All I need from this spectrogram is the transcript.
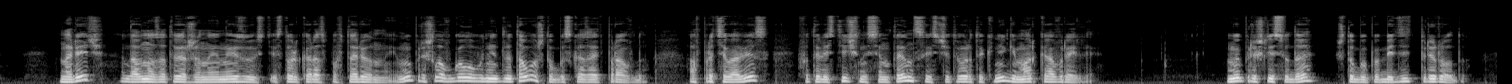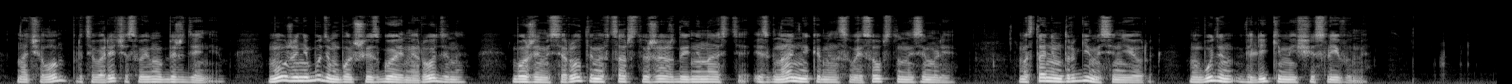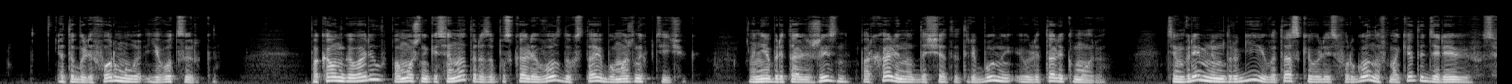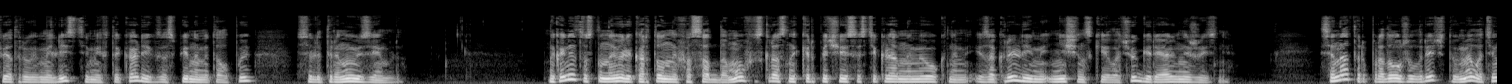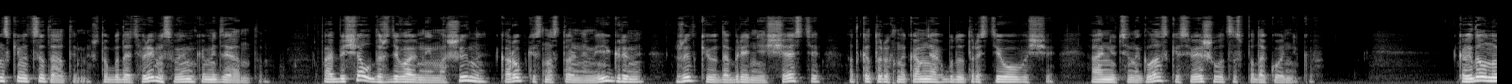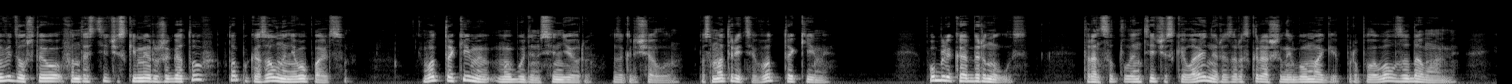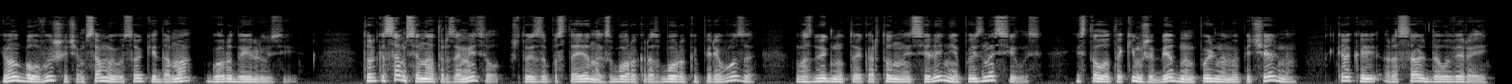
Но речь, давно затверженная наизусть и столько раз повторенная, ему пришла в голову не для того, чтобы сказать правду, а в противовес фаталистичной сентенции из четвертой книги Марка Аврелия. «Мы пришли сюда, чтобы победить природу», — начал он, противореча своим убеждениям. «Мы уже не будем больше изгоями Родины, божьими сиротами в царстве жажды и ненастья, изгнанниками на своей собственной земле. Мы станем другими, сеньоры, мы будем великими и счастливыми». Это были формулы его цирка. Пока он говорил, помощники сенатора запускали в воздух стаи бумажных птичек. Они обретали жизнь, порхали над дощатой трибуной и улетали к морю. Тем временем другие вытаскивали из фургонов макеты деревьев с фетровыми листьями и втыкали их за спинами толпы в селитряную землю. Наконец установили картонный фасад домов из красных кирпичей со стеклянными окнами и закрыли ими нищенские лачуги реальной жизни. Сенатор продолжил речь двумя латинскими цитатами, чтобы дать время своим комедиантам. Пообещал дождевальные машины, коробки с настольными играми, жидкие удобрения счастья, от которых на камнях будут расти овощи, а анютины глазки свешиваться с подоконников. Когда он увидел, что его фантастический мир уже готов, то показал на него пальцем. «Вот такими мы будем, сеньоры!» – закричал он. «Посмотрите, вот такими!» Публика обернулась. Трансатлантический лайнер из раскрашенной бумаги проплывал за домами, и он был выше, чем самые высокие дома города иллюзии. Только сам сенатор заметил, что из-за постоянных сборок, разборок и перевоза воздвигнутое картонное селение поизносилось и стало таким же бедным, пыльным и печальным, как и Рассаль де Лаверей.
